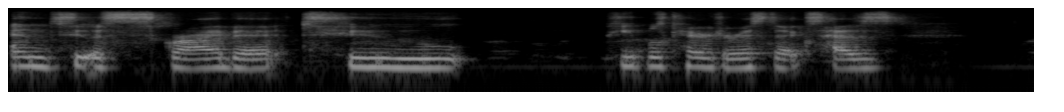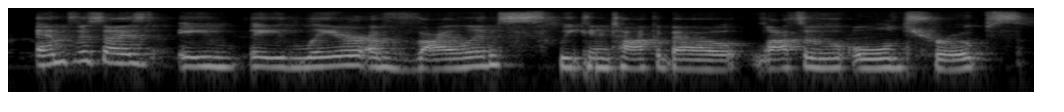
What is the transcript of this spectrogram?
and to ascribe it to people's characteristics has emphasized a, a layer of violence. We can talk about lots of old tropes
